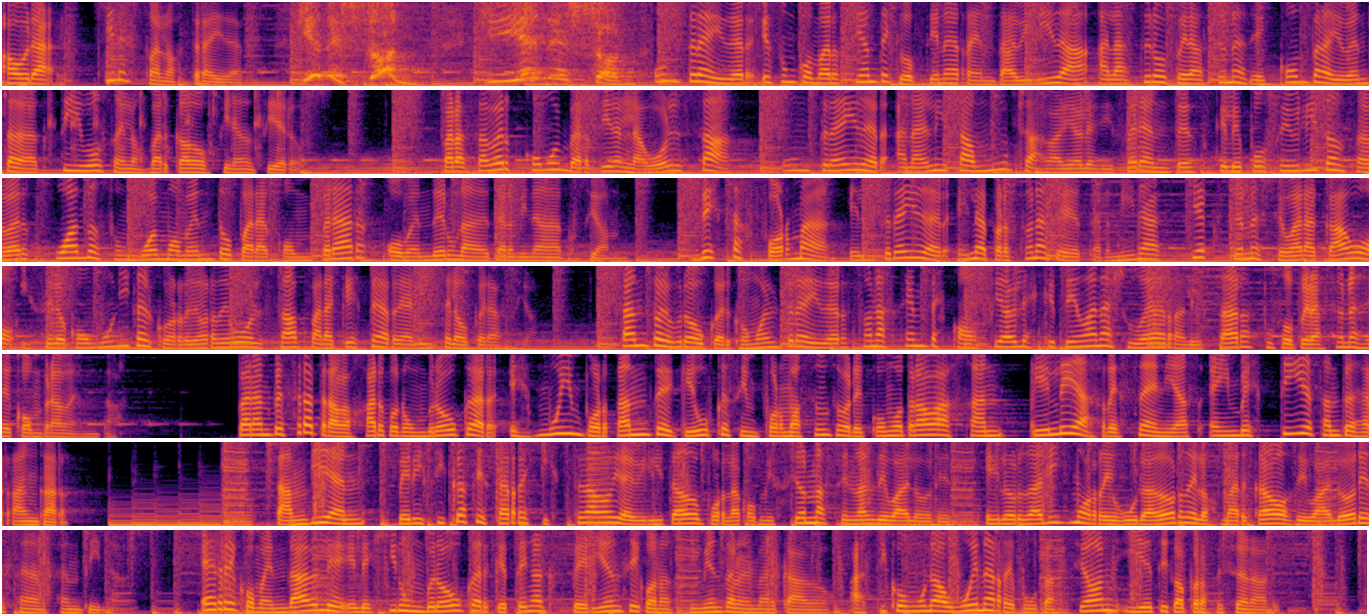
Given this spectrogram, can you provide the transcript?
Ahora, ¿quiénes son los traders? ¿Quiénes son? ¿Quiénes son? Un trader es un comerciante que obtiene rentabilidad al hacer operaciones de compra y venta de activos en los mercados financieros. Para saber cómo invertir en la bolsa, un trader analiza muchas variables diferentes que le posibilitan saber cuándo es un buen momento para comprar o vender una determinada acción. De esta forma, el trader es la persona que determina qué acciones llevar a cabo y se lo comunica al corredor de bolsa para que éste realice la operación. Tanto el broker como el trader son agentes confiables que te van a ayudar a realizar tus operaciones de compra-venta. Para empezar a trabajar con un broker es muy importante que busques información sobre cómo trabajan, que leas reseñas e investigues antes de arrancar. También verifica si está registrado y habilitado por la Comisión Nacional de Valores, el organismo regulador de los mercados de valores en Argentina. Es recomendable elegir un broker que tenga experiencia y conocimiento en el mercado, así como una buena reputación y ética profesional.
